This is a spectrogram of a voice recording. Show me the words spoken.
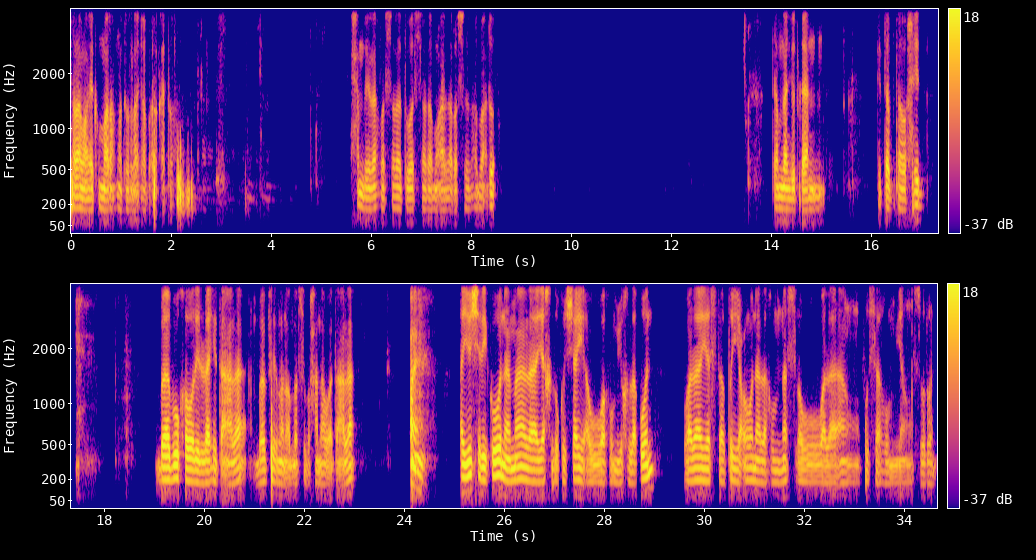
Assalamualaikum warahmatullahi wabarakatuh. Alhamdulillah wassalatu wassalamu ala rasulullah ba'du. Kita melanjutkan kitab Tauhid Babu qawlillahi ta'ala Bab firman Allah subhanahu wa ta'ala Ayushrikuna ma la yakhluqu syai'aw wa hum yukhlaqun yastati'una lahum nasraw wa la anfusahum yansurun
